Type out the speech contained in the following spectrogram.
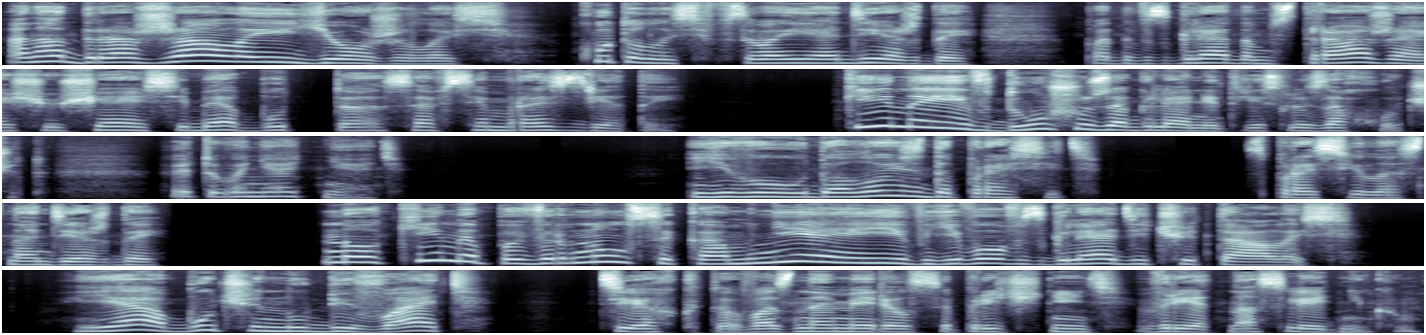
Она дрожала и ёжилась, куталась в свои одежды, под взглядом стража ощущая себя будто совсем раздетой. Кина и в душу заглянет, если захочет. Этого не отнять. «Его удалось допросить?» — спросила с надеждой. Но Кина повернулся ко мне, и в его взгляде читалось. «Я обучен убивать тех, кто вознамерился причинить вред наследникам».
